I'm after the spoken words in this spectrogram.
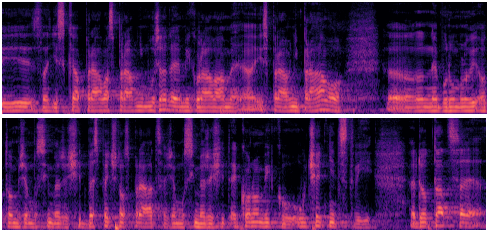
i z hlediska práva správním úřadem, vykonáváme i správní právo. Eh, nebudu mluvit o tom, že musíme řešit bezpečnost práce, že musíme řešit ekonomiku, účetnictví, dotace, eh,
